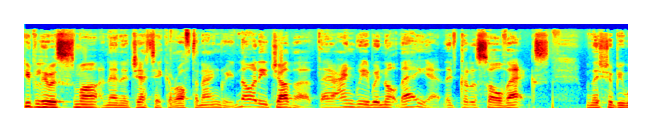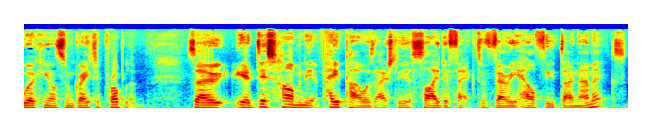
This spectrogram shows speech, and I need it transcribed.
People who are smart and energetic are often angry, not at each other. They're angry we're not there yet. They've got to solve X when they should be working on some greater problem. So know, disharmony at PayPal was actually a side effect of very healthy dynamics.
